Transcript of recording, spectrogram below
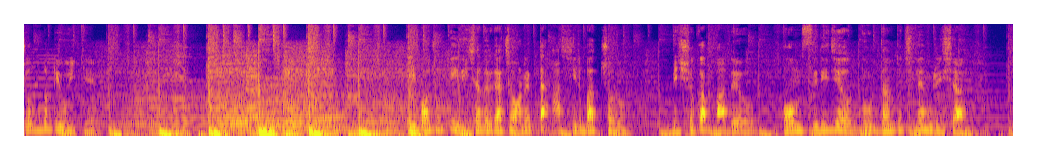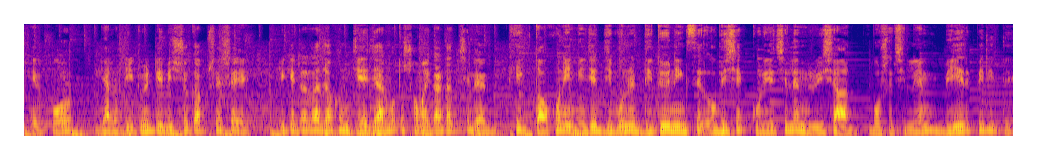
চোদ্দটি উইকেট। এই বছরটি ঋষাদের কাছে অনেকটা আশীর্বাদ স্বরূপ। বিশ্বকাপ বাদেও হোম সিরিজেও দুর্দান্ত ছিলেন ঋষাদ এরপর গেল টি টোয়েন্টি বিশ্বকাপ শেষে ক্রিকেটাররা যখন যে যার মতো সময় কাটাচ্ছিলেন, ঠিক তখনই নিজের জীবনের দ্বিতীয় ইনিংসের অভিষেক করিয়েছিলেন ঋষাদ বসেছিলেন বিয়ের পিড়িতে।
